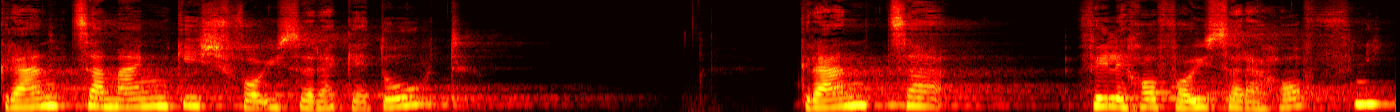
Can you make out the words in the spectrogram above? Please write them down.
Grenzen manchmal von unserer Geduld, Grenzen vielleicht auch von unserer Hoffnung,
